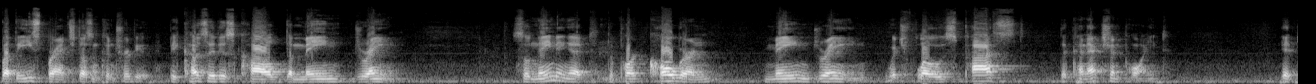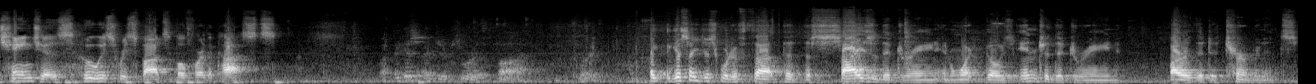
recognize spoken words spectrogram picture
But the east branch doesn't contribute because it is called the main drain. So naming it the Port Colborne main drain, which flows past the connection point, it changes who is responsible for the costs. I guess I just sort of thought. I guess I just would have thought that the size of the drain and what goes into the drain are the determinants,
